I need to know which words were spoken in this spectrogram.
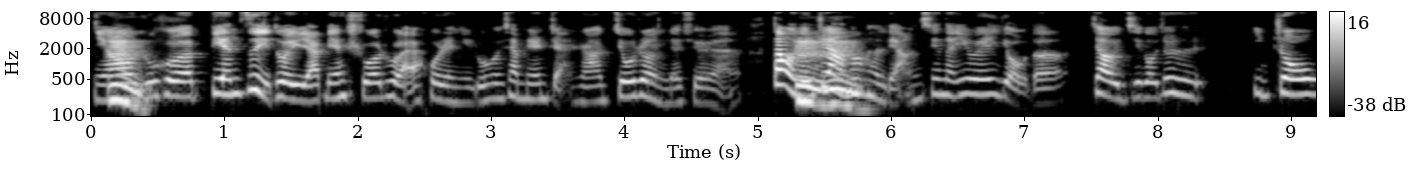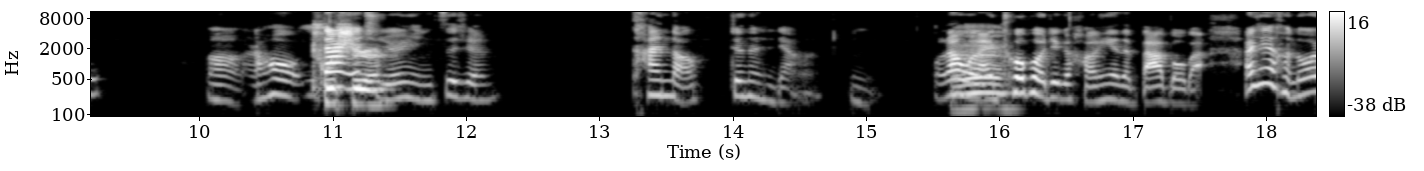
你要嗯。如何边自己做瑜伽边说出来，或者你如何向别人展示，然后纠正你的学员。但我觉得这样都很良心的，因为有的教育机构就是一周，嗯，然后出当然也取决于你自身。kind of 真的是这样的，嗯，我让我来嗯戳破这个行业的 bubble 吧。而且很多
